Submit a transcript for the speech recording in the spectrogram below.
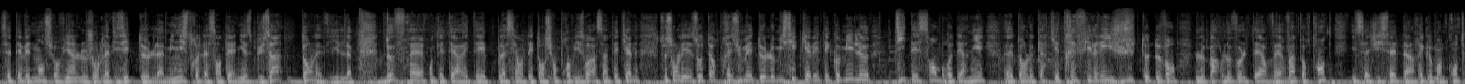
Cet événement survient le jour de la visite de la ministre de la Santé Agnès Buzyn dans la ville. Deux frères ont été arrêtés et placés en détention provisoire à Saint-Étienne. Ce sont les auteurs présumés de l'homicide qui avait été commis le 10 décembre dernier euh, dans le quartier Tréfilerie, juste devant le bar Le Voltaire, vers 20h30. Il s'agissait d'un règlement de compte.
